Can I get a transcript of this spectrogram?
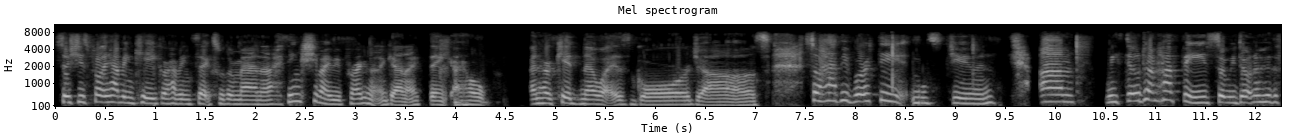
so she's probably having cake or having sex with her man, and I think she might be pregnant again. I think. I hope. And her kid Noah is gorgeous. So happy birthday, Miss Jun. Um, we still don't have feeds, so we don't know who the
